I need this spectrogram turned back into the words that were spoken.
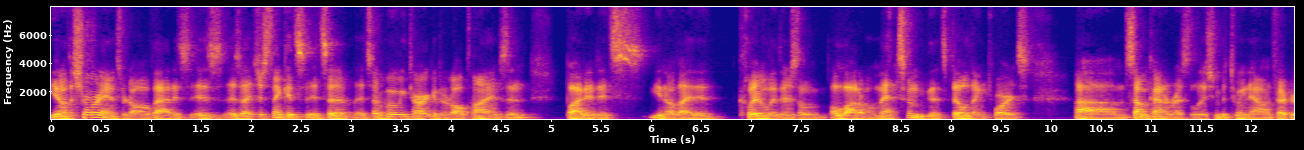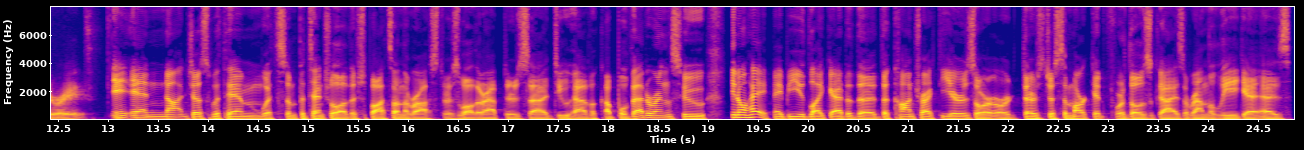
you know the short answer to all of that is is is I just think it's it's a it's a moving target at all times and but it, it's you know it, clearly there's a, a lot of momentum that's building towards um, some kind of resolution between now and February 8th. And not just with him, with some potential other spots on the roster as well. The Raptors uh, do have a couple veterans who, you know, hey, maybe you'd like out of the, the contract years, or, or there's just a market for those guys around the league as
